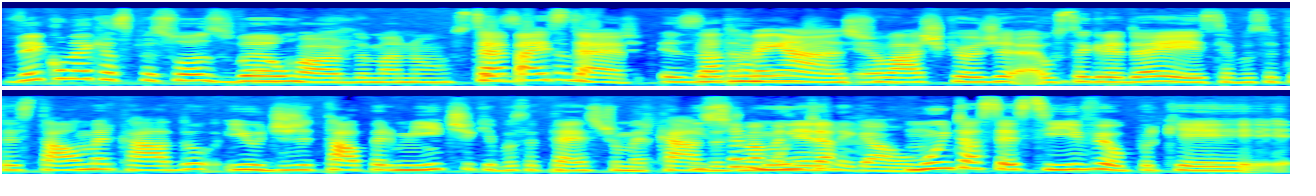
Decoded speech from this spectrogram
Vê como é que as pessoas vão. Concordo, Manu. Step by Exatamente, step. Exatamente. Eu também acho. Eu acho que hoje é- o segredo é esse, é você testar o mercado e o digital permite que você teste o mercado Isso de é uma muito maneira legal. muito acessível, porque,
